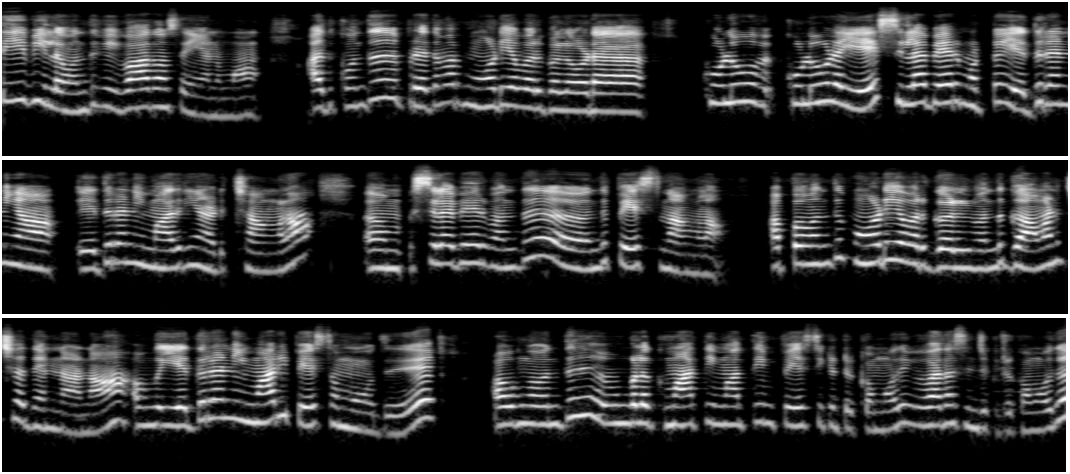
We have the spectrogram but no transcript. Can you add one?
டிவியில வந்து விவாதம் செய்யணுமா? அதுக்கு வந்து பிரதமர் மோடி அவர்களோட குழு குழுவிலேயே சில பேர் மட்டும் எதிரணியா எதிரணி மாதிரி நடிச்சாங்களாம். சில பேர் வந்து வந்து பேசுனாங்களாம். அப்ப வந்து மோடி அவர்கள் வந்து கவனிச்சது என்னன்னா அவங்க எதிரணி மாதிரி பேசும்போது அவங்க வந்து உங்களுக்கு மாத்தி மாத்தி பேசிக்கிட்டு இருக்கும் போது விவாதம் செஞ்சுக்கிட்டு இருக்கும் போது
